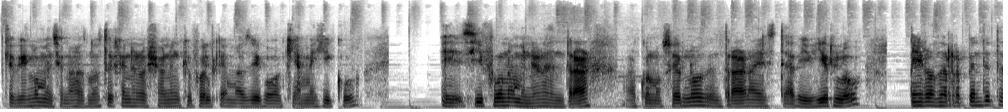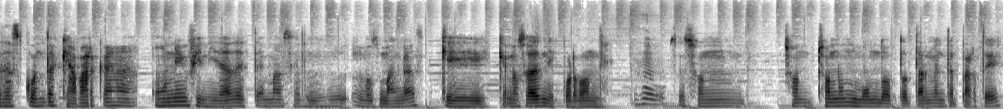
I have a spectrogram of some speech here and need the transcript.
que bien lo mencionabas, ¿no? Este género shonen que fue el que más llegó aquí a México, eh, sí fue una manera de entrar a conocerlo, de entrar a este a vivirlo, pero de repente te das cuenta que abarca una infinidad de temas en los mangas que, que no sabes ni por dónde. O sea, son, son, son un mundo totalmente aparte.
